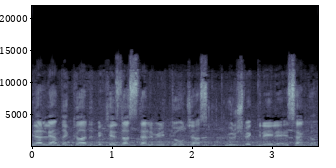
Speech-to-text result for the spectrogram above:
İlerleyen dakikalarda bir kez daha sizlerle birlikte olacağız. Görüşmek dileğiyle esen kalın.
